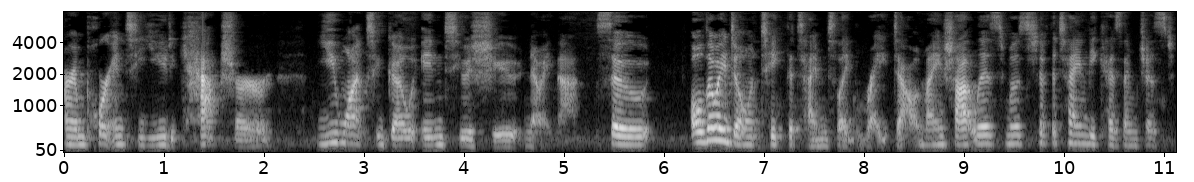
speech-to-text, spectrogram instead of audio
are important to you to capture you want to go into a shoot knowing that. So although I don't take the time to like write down my shot list most of the time because I'm just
